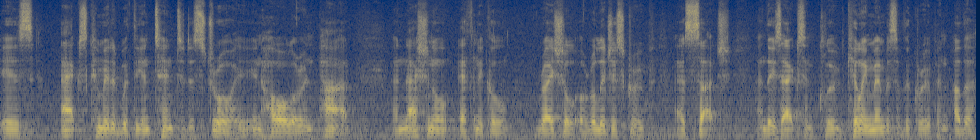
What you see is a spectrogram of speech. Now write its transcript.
is acts committed with the intent to destroy, in whole or in part, a national, ethnical, racial, or religious group as such. And these acts include killing members of the group and other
